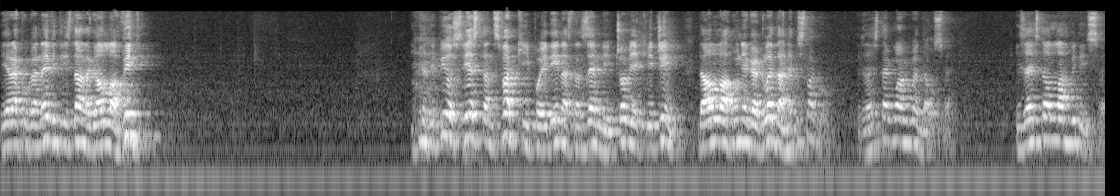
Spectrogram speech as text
Jer ako ga ne vidi, zna da ga Allah vidi. I kad je bio svjestan svaki pojedinac na zemlji, čovjek i džin, da Allah u njega gleda, ne bi slagao. Jer zaista Allah gleda sve. I zaista Allah vidi sve.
